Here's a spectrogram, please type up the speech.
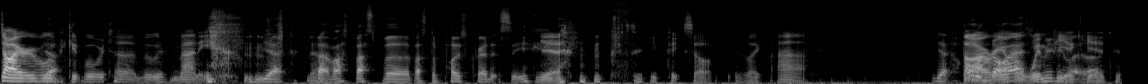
Diary of a Yeah. Wimpy Kid will return, but with Manny. Yeah. No. That, that's that's the that's the post credit scene. Yeah. he picks up. He's like, "Ah, Yeah. Diary oh, no, of a really like that. Kid."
